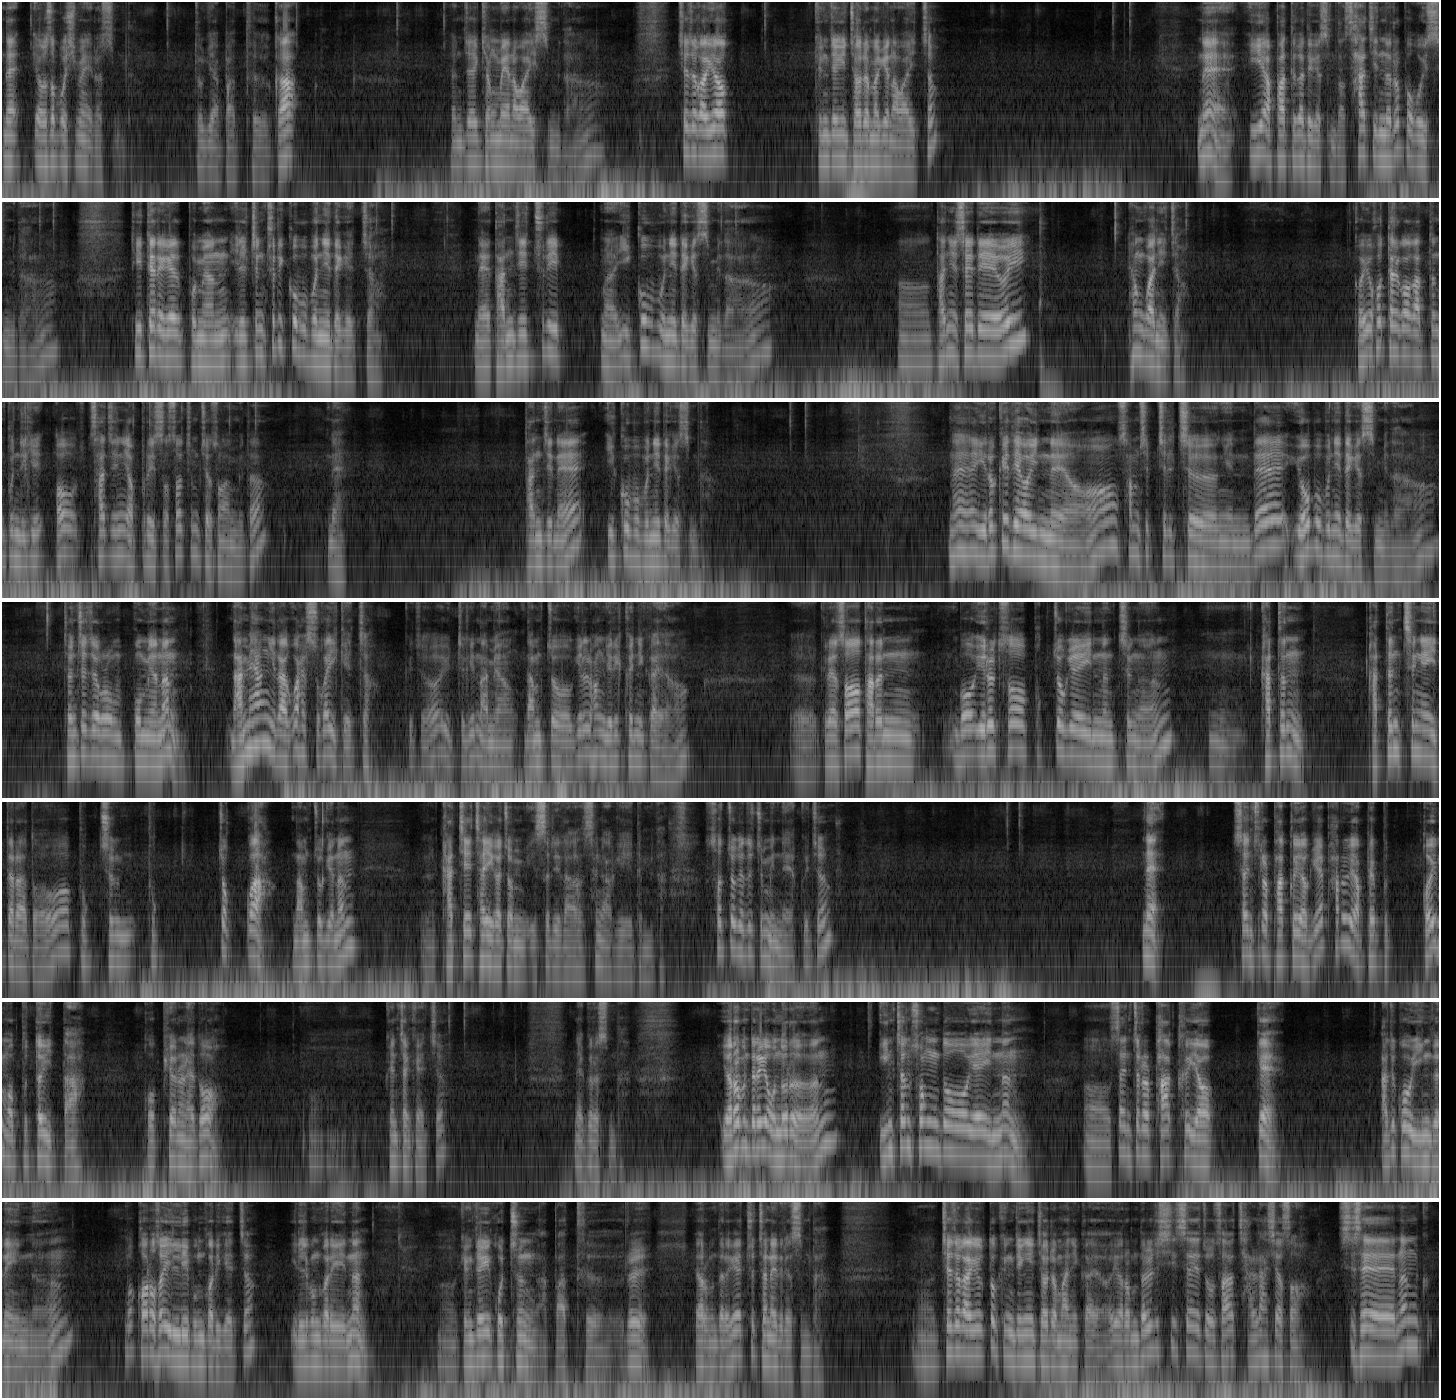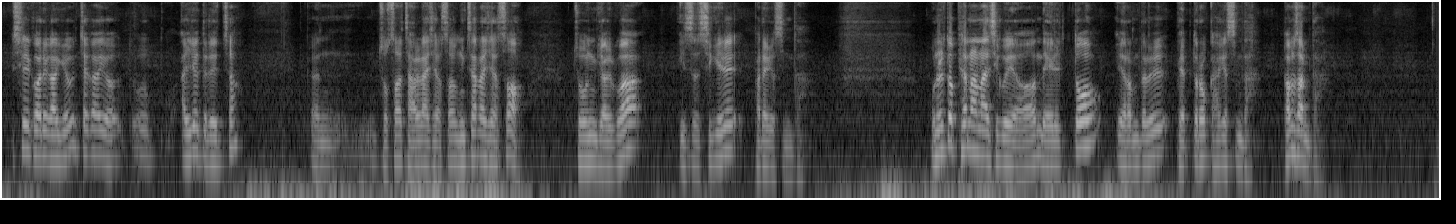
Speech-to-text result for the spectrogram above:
네, 여기서 보시면 이렇습니다. 두 개 아파트가 현재 경매에 나와 있습니다. 최저 가격 굉장히 저렴하게 나와 있죠. 네, 이 아파트가 되겠습니다. 사진으로 보고 있습니다. 디테일하게 보면 1층 출입구 부분이 되겠죠. 네, 단지 출입 어, 입구 부분이 되겠습니다. 어, 단위 세대의 현관이죠. 거의 호텔과 같은 분위기. 어, 사진이 옆으로 있어서 좀 죄송합니다. 네. 단지 내 입구 부분이 되겠습니다. 네, 이렇게 되어 있네요. 37층인데 요 부분이 되겠습니다. 전체적으로 보면은 남향이라고 할 수가 있겠죠. 그죠? 이쪽이 남향, 남쪽일 확률이 크니까요. 어, 그래서 다른 뭐 예를 들어서 북쪽에 있는 층은 음, 같은 같은 층에 있더라도 북층 북쪽과 남쪽에는 음, 가치의 차이가 좀 있으리라 생각이 듭니다. 서쪽에도 좀 있네요. 그죠? 네. 센트럴 파크역에 바로 옆에 붙, 거의 뭐 붙어 있다. 그 표현을 해도 어, 괜찮겠죠? 네, 그렇습니다. 여러분들에게 오늘은 인천 송도에 있는 어, 센트럴 파크역에 아주 그 인근에 있는 뭐 걸어서 1, 2분 거리겠죠? 1, 2분 거리에 있는 어, 굉장히 고층 아파트를 여러분들에게 추천해 드렸습니다. 어, 최저 가격도 굉장히 저렴하니까요. 여러분들 시세 조사 잘 하셔서 시세는 그 실거래 가격은 제가 여, 어, 알려드렸죠. 그러니까 조사 잘 하셔서 응찰하셔서 좋은 결과 있으시길 바라겠습니다. 오늘도 편안하시고요. 내일 또 여러분들을 뵙도록 하겠습니다. 감사합니다.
